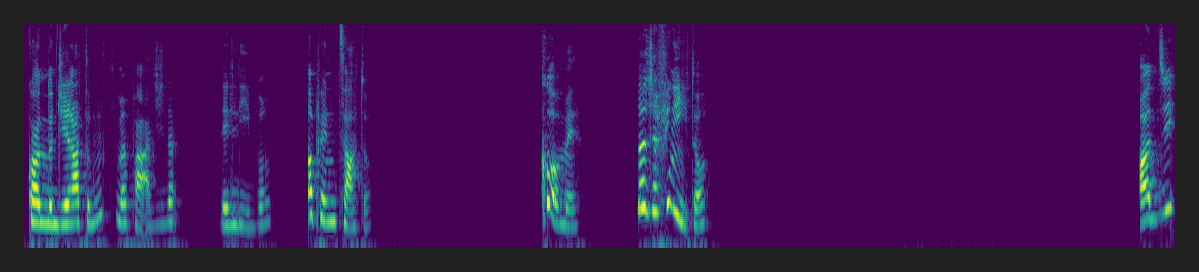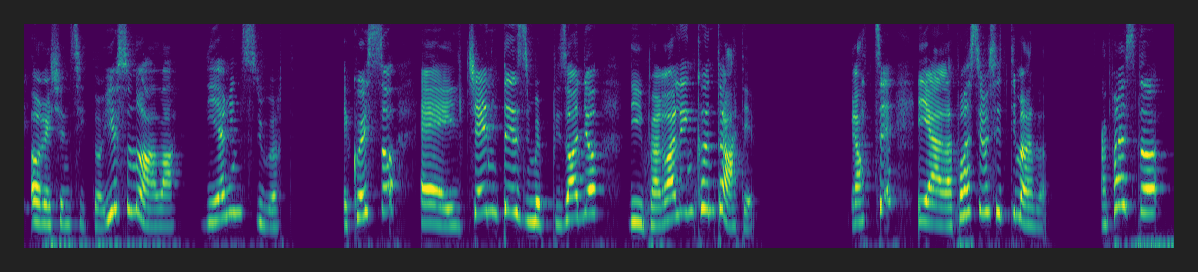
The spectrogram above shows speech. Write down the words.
quando ho girato l'ultima pagina del libro, ho pensato: Come? L'ho già finito? Oggi ho recensito Io sono Ava di Erin Stewart e questo è il centesimo episodio di Parole incontrate. Grazie e alla prossima settimana. A presto!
